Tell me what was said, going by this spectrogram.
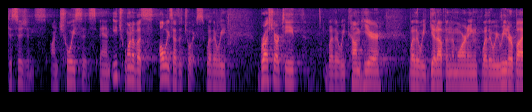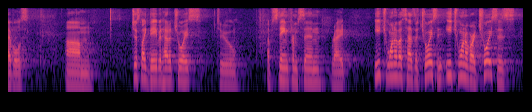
decisions, on choices. And each one of us always has a choice, whether we brush our teeth, whether we come here, whether we get up in the morning, whether we read our Bibles. Um, just like David had a choice to abstain from sin, right? Each one of us has a choice, and each one of our choices,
